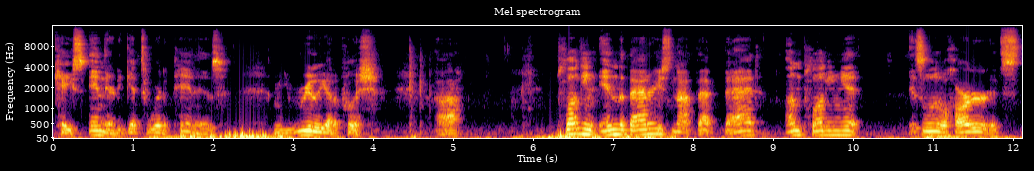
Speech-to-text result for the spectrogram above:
case in there to get to where the pin is. I mean, you really got to push. Uh, plugging in the batteries not that bad. Unplugging it is a little harder. It's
